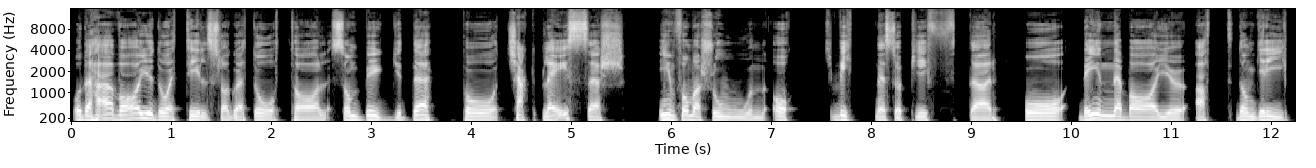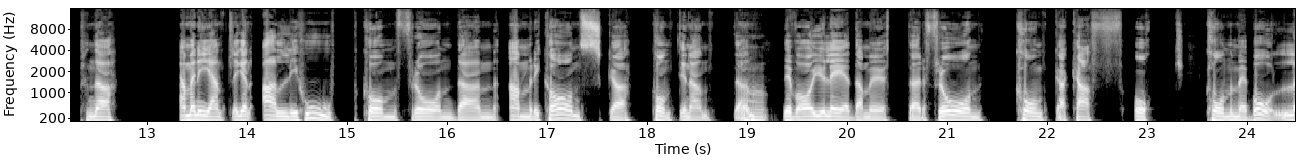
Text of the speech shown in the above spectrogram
Och Det här var ju då ett tillslag och ett åtal som byggde på Chuck Blazers information och vittnesuppgifter. Och Det innebar ju att de gripna, ja men egentligen allihop, kom från den amerikanska kontinenten. Mm. Det var ju ledamöter från Concacaf och Conmebol.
